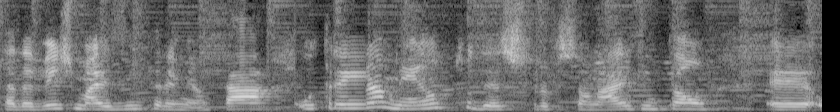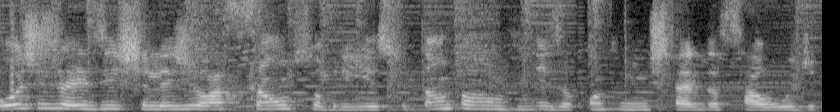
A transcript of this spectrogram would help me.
cada vez mais incrementar o treinamento desses profissionais. Então, é, hoje já existe legislação sobre isso, tanto a Anvisa quanto o Ministério da Saúde,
